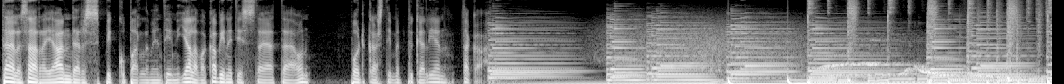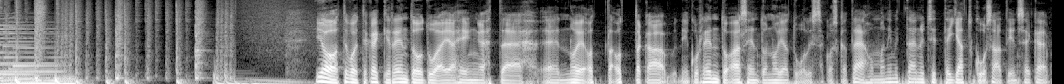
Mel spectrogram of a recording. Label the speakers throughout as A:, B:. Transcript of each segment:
A: Täällä Saara ja Anders Pikkuparlamentin Jalava kabinetissa ja tämä on podcastimme pykälien takaa. Joo, te voitte kaikki rentoutua ja hengähtää. Noja, otta, ottakaa niin kuin rento asento nojatuolissa, koska tämä homma nimittäin nyt sitten jatkuu. Saatiin sekä,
